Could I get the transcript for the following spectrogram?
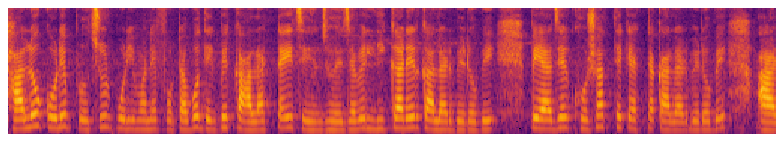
ভালো করে প্রচুর পরিমাণে ফোটাবো, দেখবে কালারটাই চেঞ্জ হয়ে যাবে, লিকারের কালার বেরোবে, পেঁয়াজের খোসার থেকে একটা কালার বেরোবে, আর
